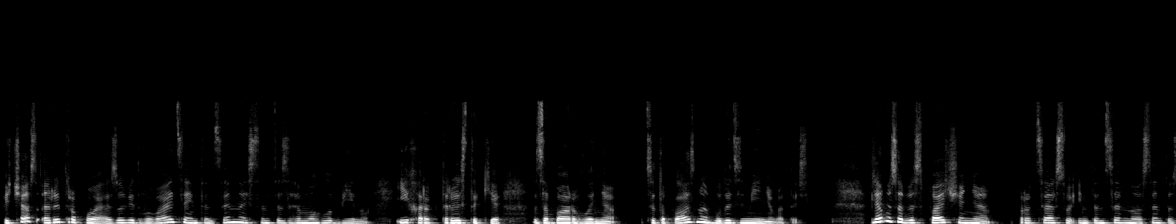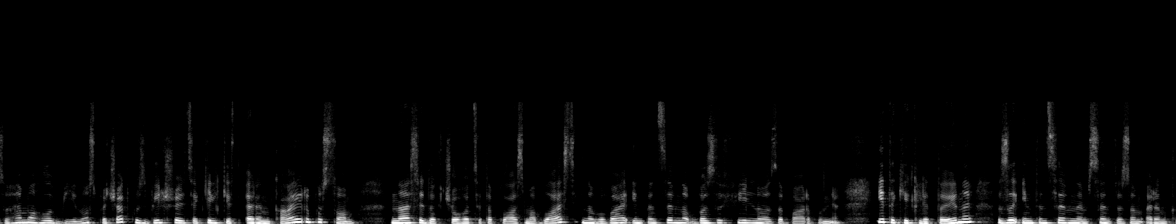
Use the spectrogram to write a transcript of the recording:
Під час еритропоезу відбувається інтенсивний синтез гемоглобіну, і характеристики забарвлення цитоплазми будуть змінюватись. Для забезпечення процесу інтенсивного синтезу гемоглобіну спочатку збільшується кількість РНК і рибосом, внаслідок чого цитоплазма бластів набуває інтенсивно базофільного забарвлення, і такі клітини з інтенсивним синтезом РНК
